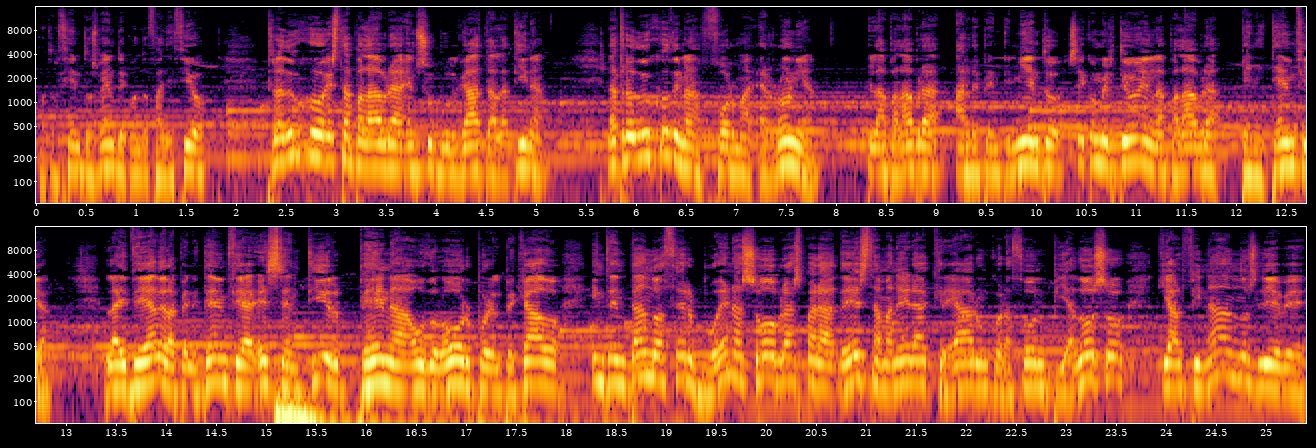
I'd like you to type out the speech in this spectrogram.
420 cuando falleció, tradujo esta palabra en su vulgata latina. La tradujo de una forma errónea. La palabra arrepentimiento se convirtió en la palabra penitencia. La idea de la penitencia es sentir pena o dolor por el pecado, intentando hacer buenas obras para de esta manera crear un corazón piadoso que al final nos lleve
